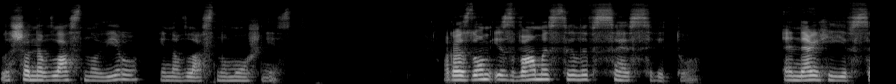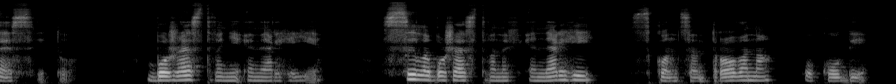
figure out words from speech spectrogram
лише на власну віру і на власну мужність. Разом із вами сили Всесвіту, енергії Всесвіту, божественні енергії, сила божественних енергій сконцентрована у кубі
